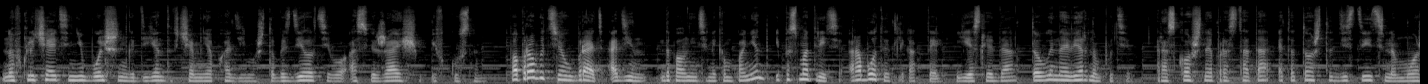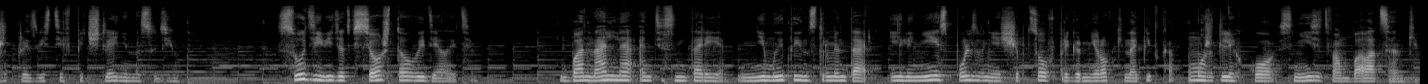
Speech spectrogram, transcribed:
но включайте не больше ингредиентов, чем необходимо, чтобы сделать его освежающим и вкусным. Попробуйте убрать один дополнительный компонент и посмотрите, работает ли коктейль. Если да, то вы на верном пути. Роскошная простота – это то, что действительно может произвести впечатление на судью. Судьи видят все, что вы делаете. Банальная антисанитария, немытый инструментарь или неиспользование щипцов при гарнировке напитка может легко снизить вам балл оценки.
